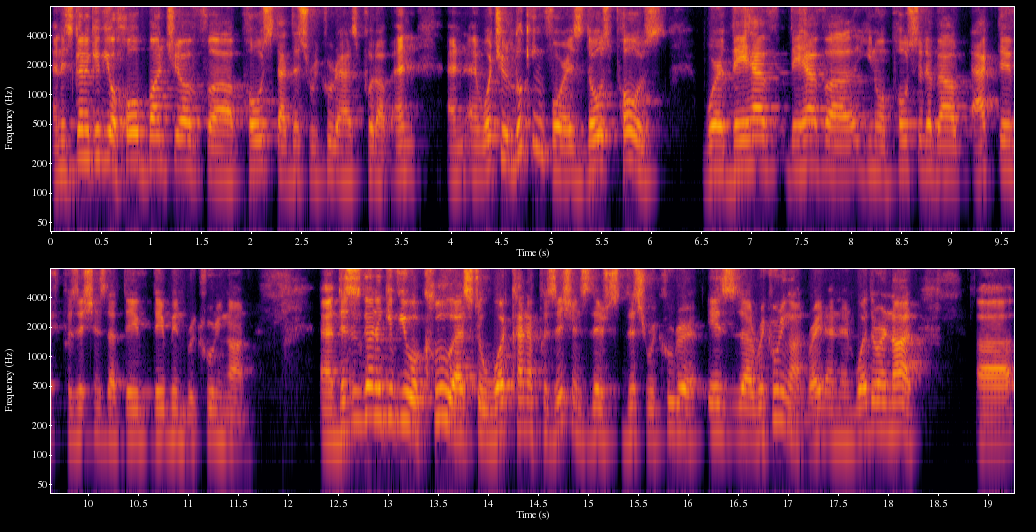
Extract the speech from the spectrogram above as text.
and it's going to give you a whole bunch of uh, posts that this recruiter has put up. And and and what you're looking for is those posts where they have they have uh, you know posted about active positions that they've they've been recruiting on. And this is going to give you a clue as to what kind of positions this this recruiter is uh, recruiting on right? And and whether or not uh,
